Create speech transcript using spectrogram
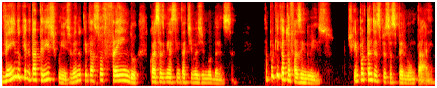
Vendo que ele está triste com isso, vendo que ele está sofrendo com essas minhas tentativas de mudança. Então, por que, que eu estou fazendo isso? Acho que é importante as pessoas se perguntarem.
